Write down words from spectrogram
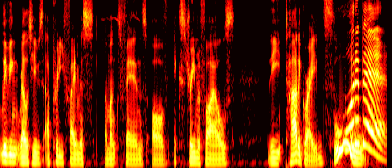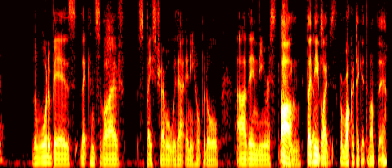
living relatives are pretty famous amongst fans of extremophiles. The tardigrades, Water bear. the water bears that can survive space travel without any help at all, are their nearest living. Oh, they need like relatives. a rocket to get them up there.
